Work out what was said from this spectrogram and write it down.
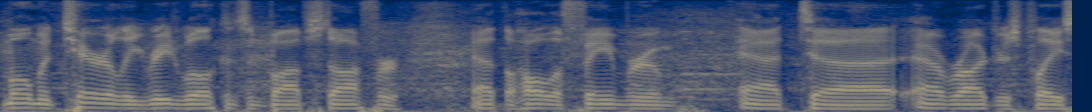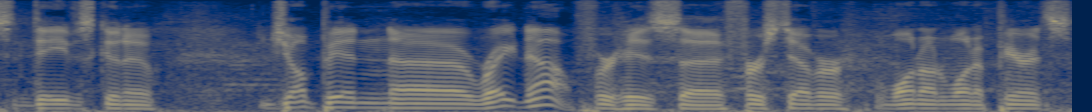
momentarily. Reid Wilkins and Bob Stauffer at the Hall of Fame room at uh, at Rogers Place, and Dave's going to jump in uh, right now for his uh, first ever one-on-one appearance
